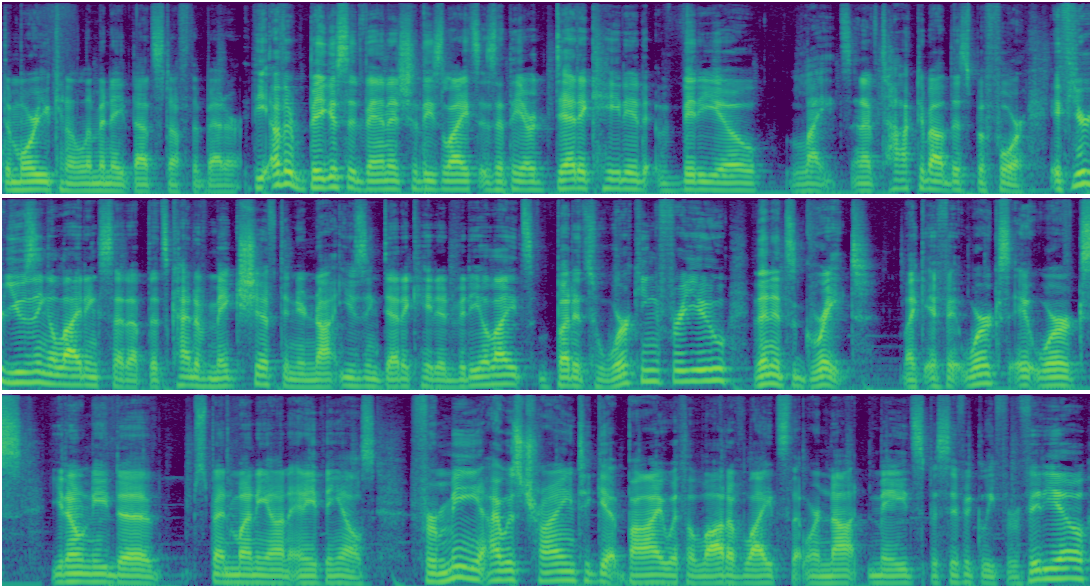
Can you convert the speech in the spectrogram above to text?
the more you can eliminate that stuff, the better. The other biggest advantage to these lights is that they are dedicated video lights. And I've talked about this before. If you're using a lighting setup that's kind of makeshift and you're not using dedicated video lights, but it's working for you, then it's great. Like if it works, it works. You don't need to spend money on anything else. For me, I was trying to get by with a lot of lights that were not made specifically for video,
